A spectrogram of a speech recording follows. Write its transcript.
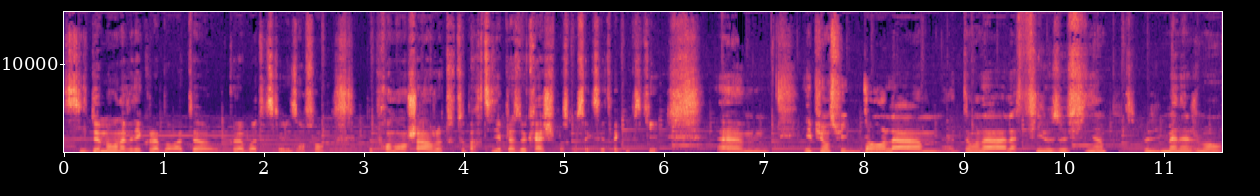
si demain on avait des collaborateurs ou collaboratrices qui avaient des enfants, de prendre en charge toute partie des places de crèche parce qu'on sait que c'est très compliqué. Euh, et puis ensuite dans la dans la, la philosophie un petit peu du management,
